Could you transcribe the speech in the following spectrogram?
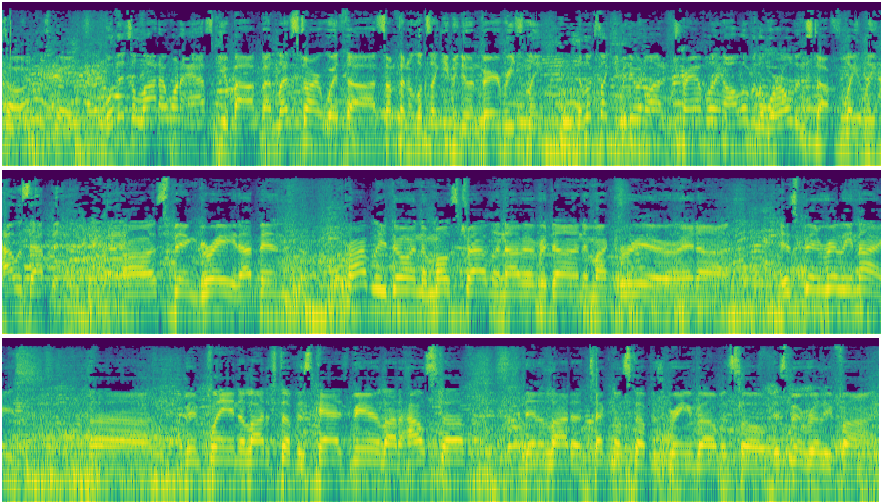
so it was good. Well, there's a lot I want to ask you about, but let's start with uh, something that looks like you've been doing very recently. It looks like you've been doing a lot of traveling all over the world and stuff lately. How has that been? Oh, it's been great. I've been probably doing the most traveling I've ever done in my career, and uh, it's been really nice. Uh, been playing a lot of stuff as Cajmere, a lot of house stuff, and then a lot of techno stuff as Green Velvet. So it's been really fun.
